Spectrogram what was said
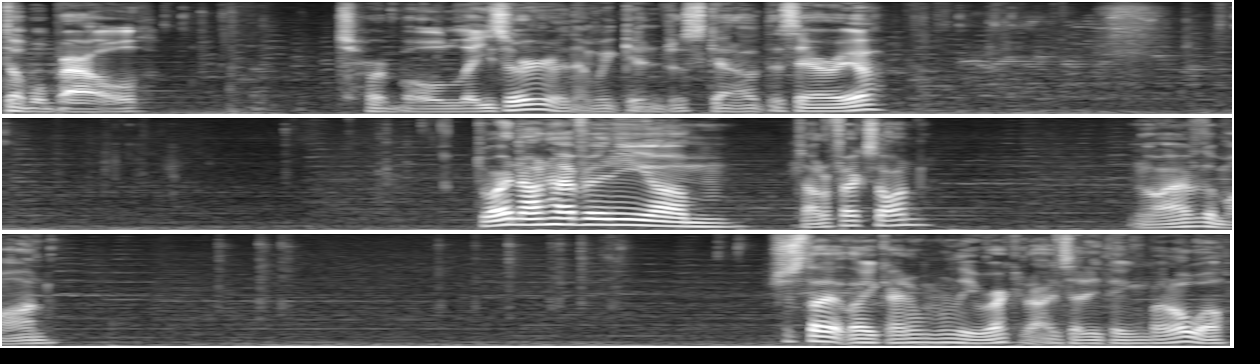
double barrel turbo laser, and then we can just get out this area. Do I not have any um sound effects on? No, I have them on. Just that, like, I don't really recognize anything, but oh well.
